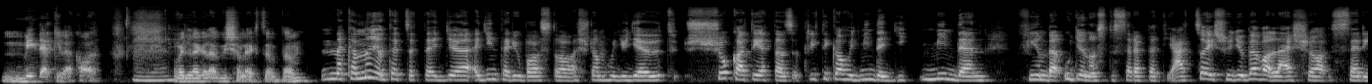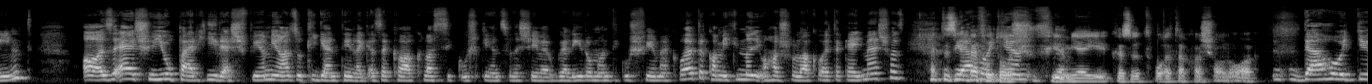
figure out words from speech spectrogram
mindenki meghal. Igen. Vagy legalábbis a legtöbben. Nekem nagyon tetszett egy, egy interjúban azt olvastam, hogy ugye őt sokat érte az a kritika, hogy mindegyik, minden filmben ugyanazt a szerepet játsza, és hogy ő bevallása szerint az első jó pár híres filmje, azok igen tényleg ezek a klasszikus 90-es évekbeli romantikus filmek voltak, amik nagyon hasonlóak voltak egymáshoz, Hát az ilyen hogy, befutós öm, filmjei között voltak hasonlóak. de hogy,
